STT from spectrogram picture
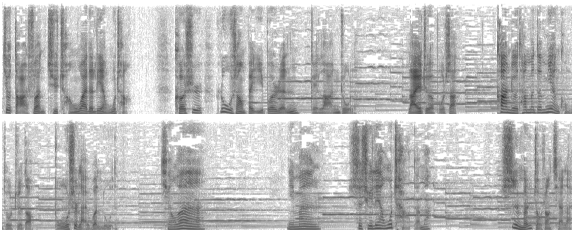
就打算去城外的练武场，可是路上被一拨人给拦住了。来者不善，看着他们的面孔就知道不是来问路的。请问？你们是去练武场的吗？世门走上前来，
